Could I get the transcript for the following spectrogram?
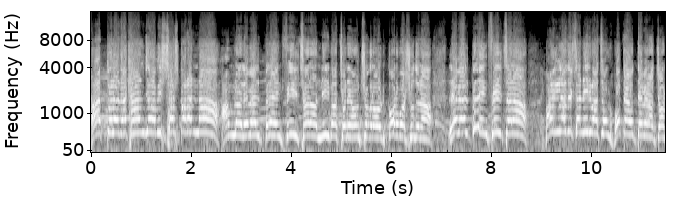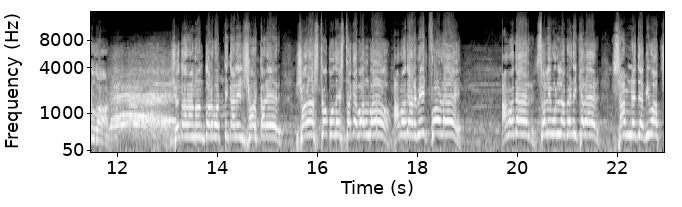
হাত তুলে দেখান যারা বিশ্বাস করেন না। আমরা লেভেল প্লেইং ফিল্ড ছাড়া নির্বাচনে অংশগ্রহণ করব শুধু না। লেভেল প্লেইং ফিল্ড ছাড়া বাংলাদেশে নির্বাচন হতেও দেবে না জনগণ। সুতরাং অন্তর্বর্তীকালীন সরকারের স্বরাষ্ট্র উপদেষ্টাকে বলব, আমাদের মিটফোর্ডে আমাদের সলিমুল্লাহ মেডিকেলের সামনে যে বিভৎস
